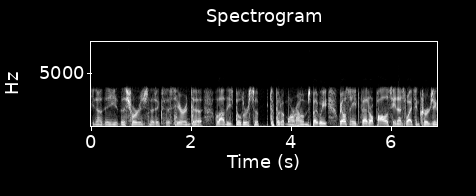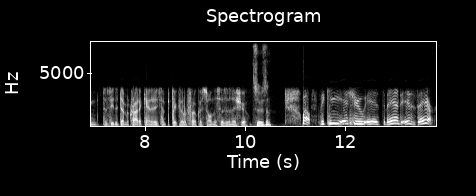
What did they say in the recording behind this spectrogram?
you know the the shortage that exists here and to allow these builders to to put up more homes. But we we also need federal policy, and that's why it's encouraging to see the Democratic candidates in particular focused on this as an issue. Susan, well, the key issue is demand is there.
